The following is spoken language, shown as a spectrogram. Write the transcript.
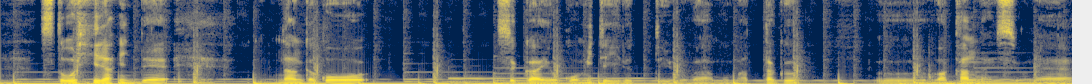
ストーリーラインでなんかこう世界をこう見ているっていうのがもう全く分かんないですよね。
